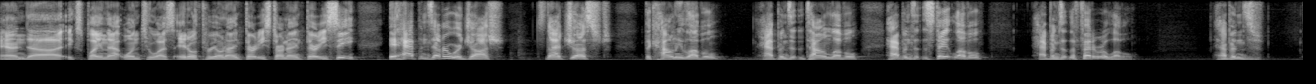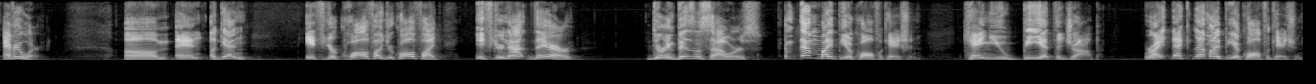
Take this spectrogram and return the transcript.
and uh, explained that one to us. 803 0930 star 930. See, it happens everywhere, Josh. It's not just the county level, happens at the town level, happens at the state level, happens at the federal level, happens everywhere. Um, and again, if you're qualified, you're qualified. If you're not there during business hours, that might be a qualification. Can you be at the job? Right? That that might be a qualification.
